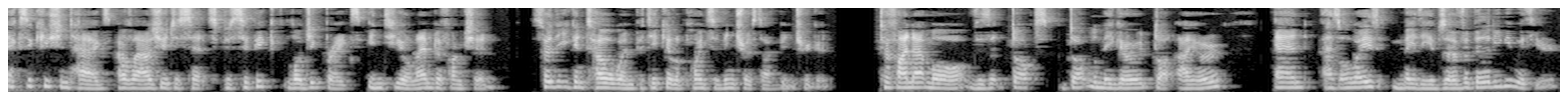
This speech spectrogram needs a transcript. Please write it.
Execution tags allows you to set specific logic breaks into your Lambda function so that you can tell when particular points of interest have been triggered. To find out more, visit docs.lumigo.io, and as always, may the observability be with you.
